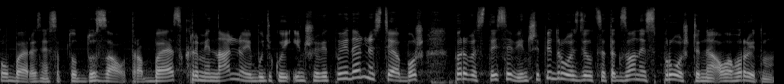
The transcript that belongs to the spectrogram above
1 березня, тобто до завтра, без кримінальної і будь-якої іншої відповідальності, або ж перевестися в інший підрозділ. Це так званий спрощений алгоритм.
